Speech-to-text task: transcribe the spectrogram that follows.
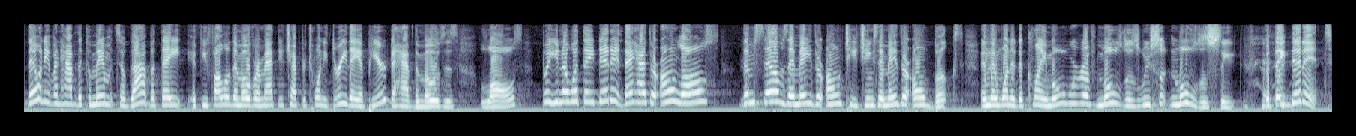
they don't even have the commandments of God, but they, if you follow them over in Matthew chapter 23, they appeared to have the Moses laws. But you know what they didn't? They had their own laws themselves. They made their own teachings, they made their own books, and then wanted to claim, oh, we're of Moses, we sit in Moses' seat. But they didn't.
